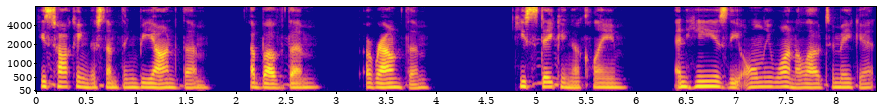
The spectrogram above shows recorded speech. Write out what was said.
He's talking to something beyond them, above them, around them. He's staking a claim, and he is the only one allowed to make it.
